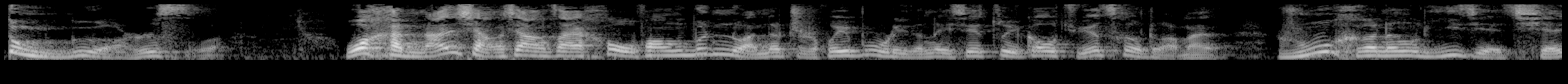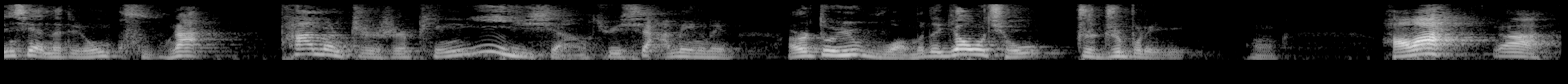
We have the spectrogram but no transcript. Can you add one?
冻饿而死。我很难想象，在后方温暖的指挥部里的那些最高决策者们如何能理解前线的这种苦难。他们只是凭臆想去下命令，而对于我们的要求置之不理。嗯，好吧，啊。”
